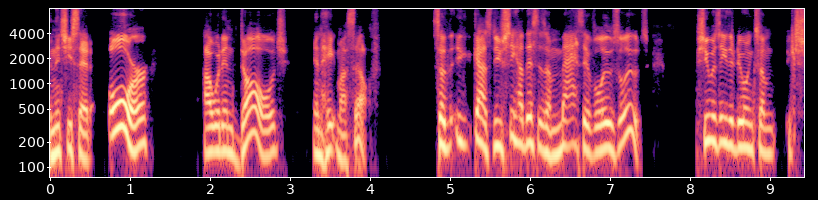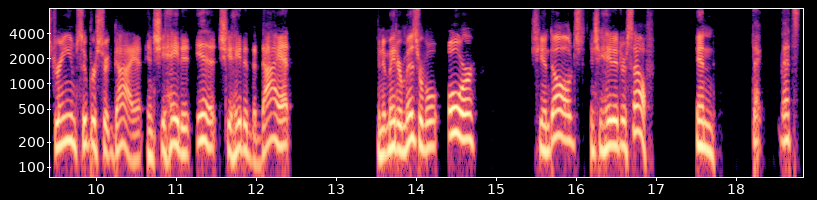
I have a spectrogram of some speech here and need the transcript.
And then she said, or I would indulge and hate myself. So, guys, do you see how this is a massive lose lose? She was either doing some extreme, super strict diet and she hated it, she hated the diet, and it made her miserable, or she indulged and she hated herself. And that that's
